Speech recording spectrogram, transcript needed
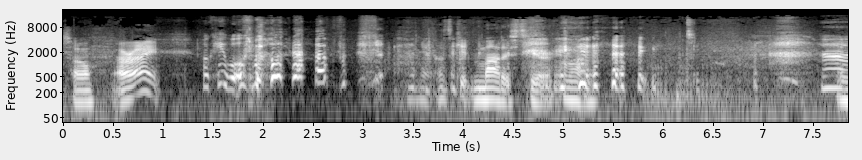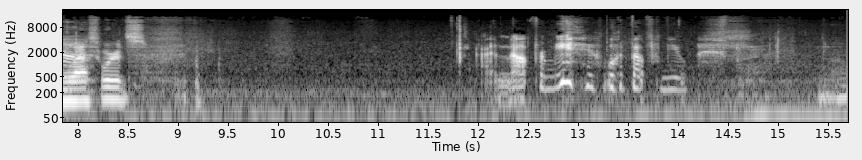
So, all right. Okay, well, it. Yeah, let's get modest here. Come on. Any Uh, last words? Not from me. what about from you? No.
